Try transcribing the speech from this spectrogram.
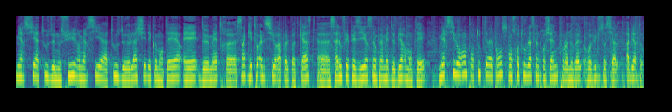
Merci à tous de nous suivre, merci à tous de lâcher des commentaires et de mettre 5 euh, étoiles sur Apple Podcast. Euh, ça nous fait plaisir, ça nous permet de bien remonter. Merci Laurent pour toutes tes réponses. On se retrouve la semaine prochaine pour la nouvelle revue du social. À bientôt.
